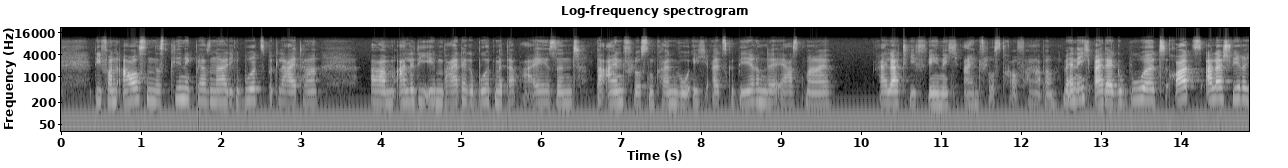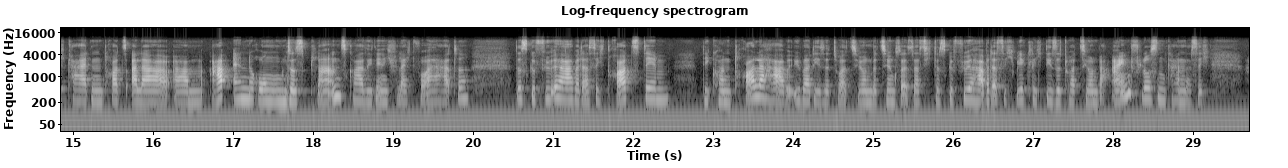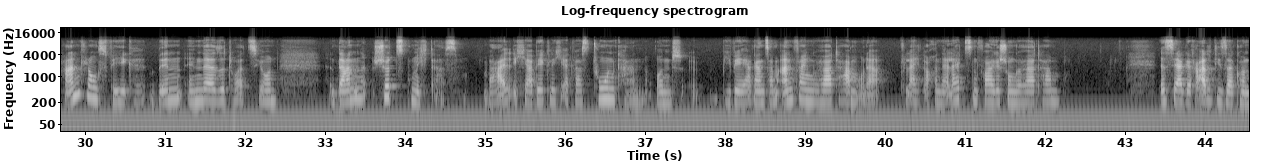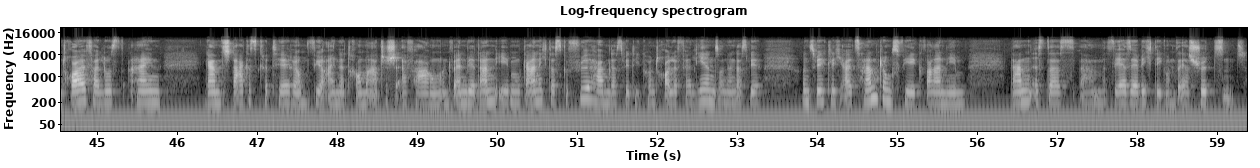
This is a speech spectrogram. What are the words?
die von außen, das Klinikpersonal, die Geburtsbegleiter, ähm, alle, die eben bei der Geburt mit dabei sind, beeinflussen können, wo ich als Gebärende erstmal relativ wenig Einfluss drauf habe. Wenn ich bei der Geburt trotz aller Schwierigkeiten, trotz aller ähm, Abänderungen des Plans quasi, den ich vielleicht vorher hatte, das Gefühl habe, dass ich trotzdem die Kontrolle habe über die Situation, beziehungsweise dass ich das Gefühl habe, dass ich wirklich die Situation beeinflussen kann, dass ich handlungsfähig bin in der Situation, dann schützt mich das, weil ich ja wirklich etwas tun kann. Und wie wir ja ganz am Anfang gehört haben oder vielleicht auch in der letzten Folge schon gehört haben, ist ja gerade dieser Kontrollverlust ein ganz starkes Kriterium für eine traumatische Erfahrung. Und wenn wir dann eben gar nicht das Gefühl haben, dass wir die Kontrolle verlieren, sondern dass wir uns wirklich als handlungsfähig wahrnehmen, dann ist das ähm, sehr, sehr wichtig und sehr schützend.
